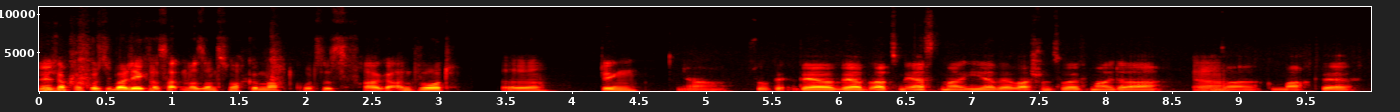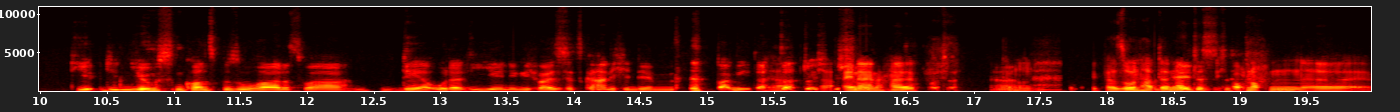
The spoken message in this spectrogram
ich habe mal kurz überlegt, was hatten wir sonst noch gemacht? Kurzes Frage-Antwort-Ding. Äh, ja, so wer, wer war zum ersten Mal hier, wer war schon zwölfmal da? Ja. Haben wir gemacht, wer die, den jüngsten Konsbesucher, das war der oder diejenige, ich weiß es jetzt gar nicht, in dem Buggy da, ja, da durchgeschoben ja, Eineinhalb. Ja. Genau. Die Person hat dann natürlich auch noch einen äh,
